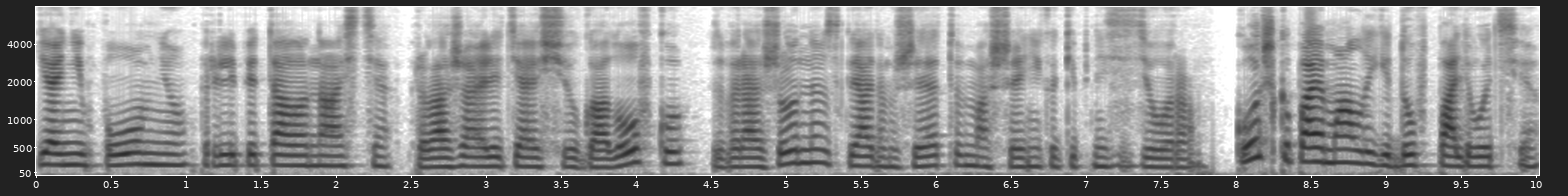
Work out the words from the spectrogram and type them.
Я не помню, прилепетала Настя, провожая летящую головку завороженным взглядом жертвы мошенника-гипнотизера. Кошка поймала еду в полете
